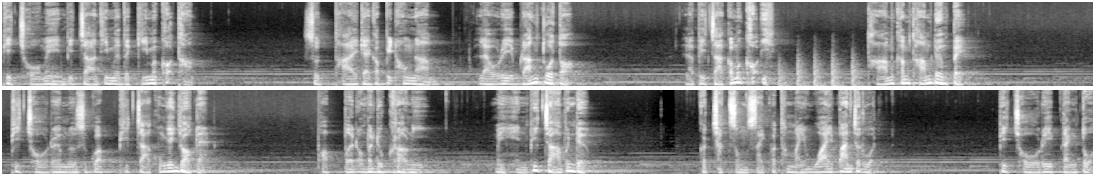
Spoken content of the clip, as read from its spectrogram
พี่โชไม่เห็นพี่จ่าที่เมื่อตะกี้มาเคาะถาม สุดท้ายแกก็ปิดห้องน้ำแล้วรีบล้างตัวต่อ แล้วพี่จ่าก็มาเคาะอีก ถามคำถามเดิมเป๊ะพี่โชเริ่มรู้สึกว่าพี่จ่าคงจะหยอกแหละพอเปิดออกมาดูคราวนี้ ไม่เห็นพี่จ่าเหมือนเดิม ก็ชักสงสัยว่าทำไมวายปานจรวด พี่โชรีบแต่งตัว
